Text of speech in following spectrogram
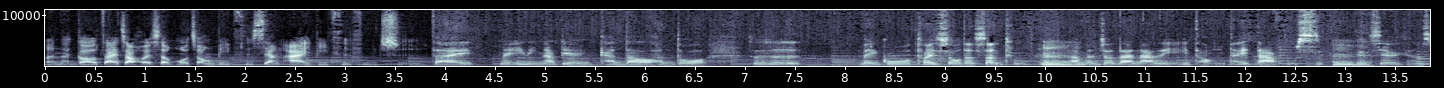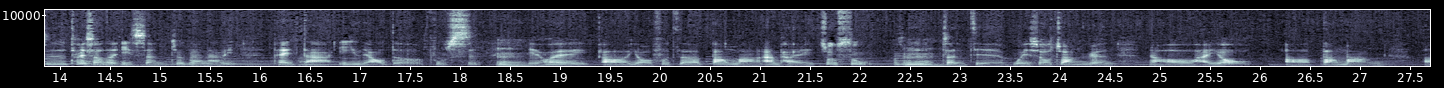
呃，能够在教会生活中彼此相爱、彼此扶持。在梅以林那边看到很多，就是美国退休的圣徒，嗯，他们就在那里一同配搭服饰。嗯，有些可能是退休的医生就在那里配搭医疗的服饰。嗯，也会呃有负责帮忙安排住宿或者整洁维修庄园，然后还有呃帮忙呃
